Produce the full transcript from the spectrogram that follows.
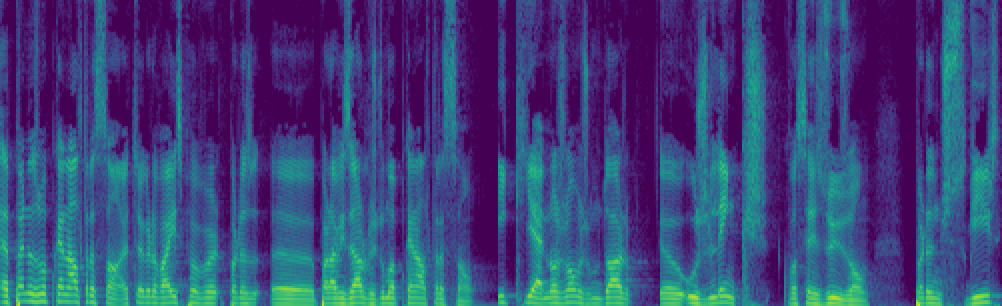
apenas uma pequena alteração. Eu estou a gravar isso para, para, uh, para avisar-vos de uma pequena alteração. E que é, nós vamos mudar uh, os links que vocês usam para nos seguir.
